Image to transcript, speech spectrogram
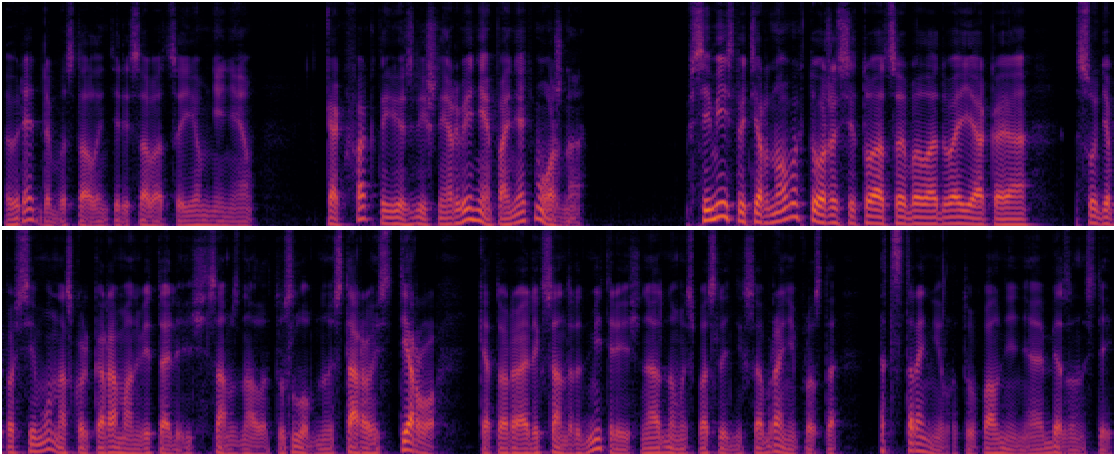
вряд ли бы стал интересоваться ее мнением. Как факт, ее излишнее рвение понять можно. В семействе Терновых тоже ситуация была двоякая — Судя по всему, насколько Роман Витальевич сам знал эту злобную старую стерву, которую Александр Дмитриевич на одном из последних собраний просто отстранил от выполнения обязанностей,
